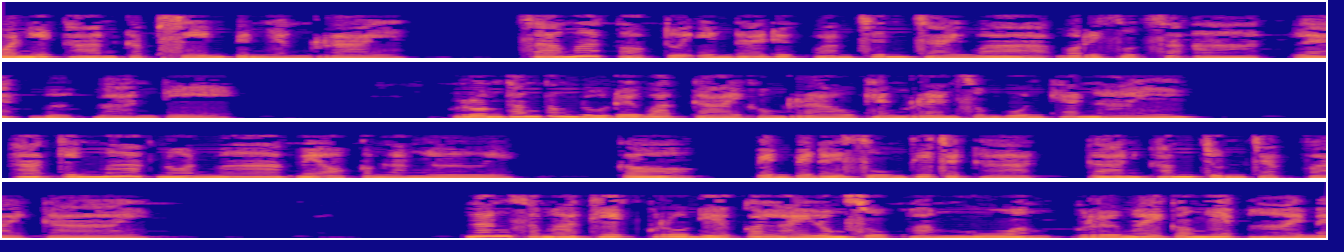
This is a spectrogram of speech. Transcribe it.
วันนี้ทานกับศีลเป็นอย่างไร สามารถตอบตัวเองได้ด้วยความชื่นใจว่าบริสุทธิ์สะอาดและเบิกบานดี รวมทั้งต้องดูด้วยว่ากายของเราแข็งแรงสมบูรณ์แค่ไหน หากกินมากนอนมากไม่ออกกำลังเลย ก็เป็นไปได้สูงที่จะขาดการค้ำจุนจากฝ่ายกาย นั่งสมาธิครู่เดียวก็ไหลลงสู่ความง่วง หรือไม่ก็เงียบหายแบ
